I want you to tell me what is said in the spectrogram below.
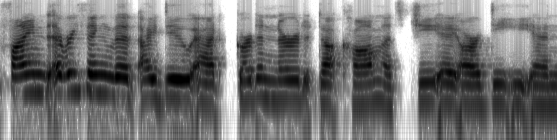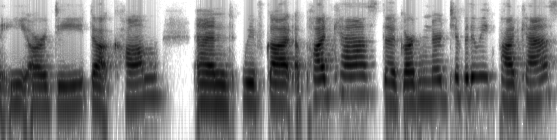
find everything that I do at gardenerd.com. That's G A R D E N E R D.com. And we've got a podcast, the Gardenerd Tip of the Week podcast,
